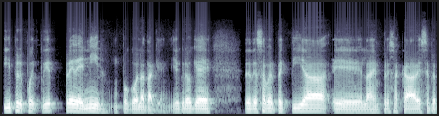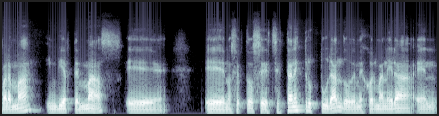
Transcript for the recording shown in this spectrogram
y prevenir un poco el ataque. Yo creo que desde esa perspectiva eh, las empresas cada vez se preparan más, invierten más, eh, eh, ¿no es cierto? Se, están estructurando de mejor manera en,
